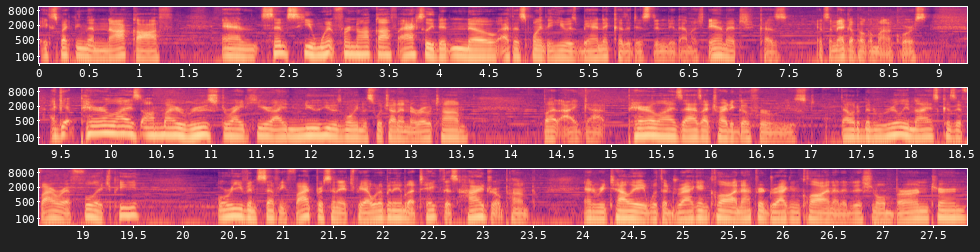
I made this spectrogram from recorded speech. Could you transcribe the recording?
expecting the knockoff and since he went for knockoff, I actually didn't know at this point that he was banded because it just didn't do that much damage because it's a Mega Pokemon, of course. I get paralyzed on my Roost right here. I knew he was going to switch out into Rotom, but I got paralyzed as I tried to go for Roost. That would have been really nice because if I were at full HP, or even 75% HP, I would have been able to take this Hydro Pump and retaliate with a Dragon Claw, and after Dragon Claw and an additional burn turn,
